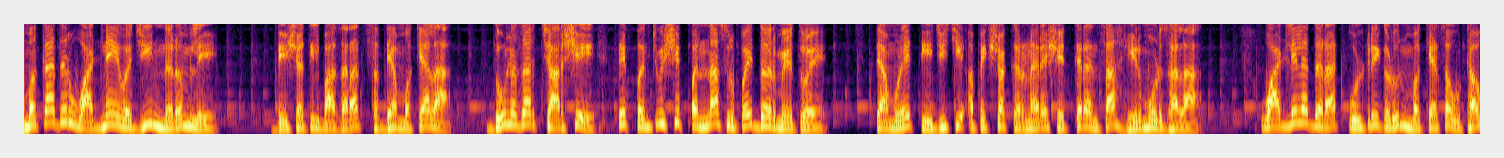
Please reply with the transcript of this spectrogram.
मका दर वाढण्याऐवजी नरमले. देशातील बाजारात सध्या मक्याला दोन हजार चारशे ते पंचवीसशे पन्नास रुपये दर मिळतोय. त्यामुळे तेजीची अपेक्षा करणाऱ्या शेतकऱ्यांचा हिरमोड झाला. वाढलेल्या दरात पोल्ट्रीकडून मक्याचा उठाव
